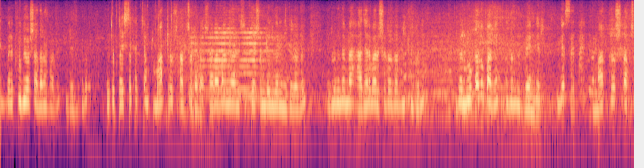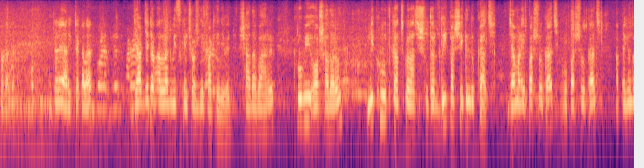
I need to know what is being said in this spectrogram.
একবারে খুবই অসাধারণ হবে ড্রেসগুলো। এটার প্রাইসটা থাকছে মাত্র সাতশো টাকা। সারা বাংলাদেশে ক্যাশ অন ডেলিভারি নিতে পারবেন। এগুলো কিন্তু আমরা হাজার বারোশো টাকা বিক্রি করি। এগুলো লোকালও পাবেন, এগুলো কিন্তু ব্র্যান্ডের ঠিক আছে? মাত্র সাতশো টাকা। এটার আরেকটা কালার যার যেটা ভালো লাগবে স্ক্রিনশট দিয়ে পাঠিয়ে দেবেন। সাদা বাহারের খুবই অসাধারণ। নিখুঁত কাজ করা আছে সুতার দুই পাশে কিন্তু কাজ। জামার এই পাশেও কাজ, ও পাশেও কাজ। আপনি কিন্তু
